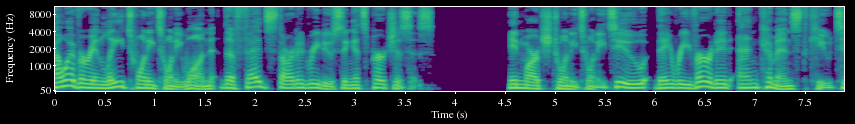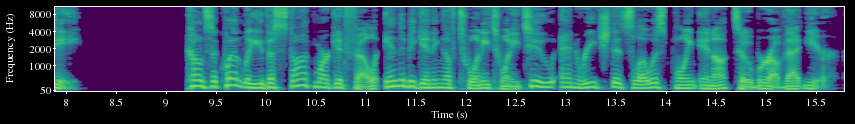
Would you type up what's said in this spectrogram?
However, in late 2021, the Fed started reducing its purchases. In March 2022, they reverted and commenced QT. Consequently, the stock market fell in the beginning of 2022 and reached its lowest point in October of that year.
